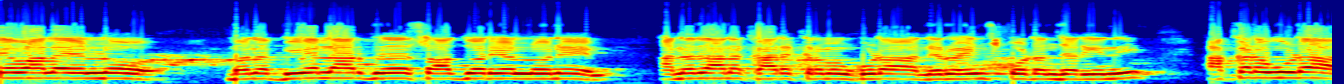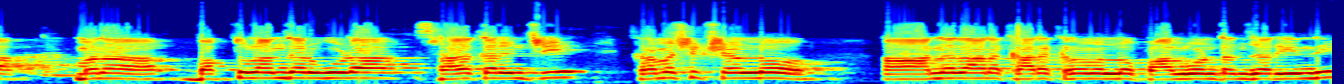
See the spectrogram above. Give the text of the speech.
దేవాలయంలో మన బిఎల్ఆర్ బ్రదర్స్ ఆధ్వర్యంలోనే అన్నదాన కార్యక్రమం కూడా నిర్వహించుకోవడం జరిగింది. అక్కడ కూడా మన భక్తులందరూ కూడా సహకరించి క్రమశిక్షణలో అన్నదాన కార్యక్రమంలో పాల్గొనడం జరిగింది.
